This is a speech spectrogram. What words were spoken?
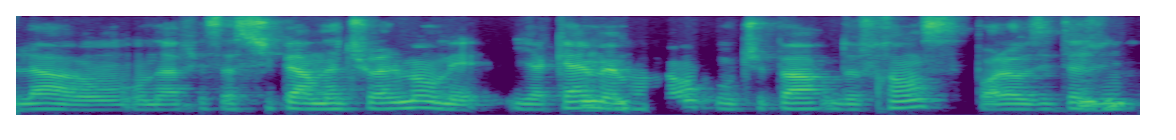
là, on, a fait ça super naturellement, mais il y a quand même un mhm. moment où tu pars de France pour aller aux États-Unis, mhm.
